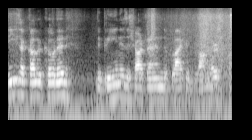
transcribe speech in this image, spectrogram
These are color coded. The green is the shorter end, the black is longer.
